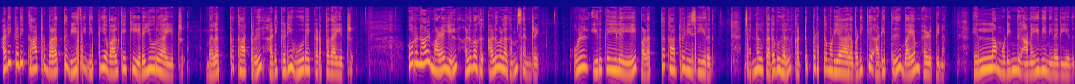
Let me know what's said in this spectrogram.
அடிக்கடி காற்று பலத்து வீசி நித்திய வாழ்க்கைக்கு இடையூறு ஆயிற்று. பலத்த காற்று அடிக்கடி ஊரை கடப்பதாயிற்று. ஒரு நாள் மழையில் அலுவக அலுவலகம் சென்றேன். உள் இருக்கையிலேயே பலத்த காற்று வீசுகிறது ஜன்னல் கதவுகள் கட்டுப்படுத்த முடியாதபடிக்கு அடித்து பயம் எழுப்பின. எல்லாம் முடிந்து அமைதி நிலவியது.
